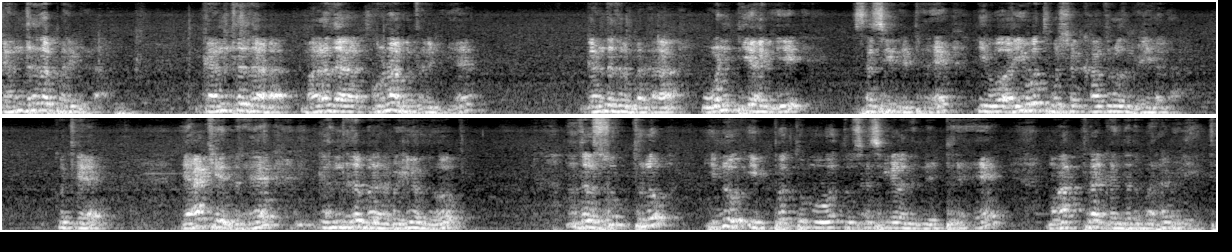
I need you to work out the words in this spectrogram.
ಗಂಧದ ಪರಿಮಳ. ಗಂಧದ ಮರದ ಗುಣ ನಿಮಗೆ? ಗಂಧದ ಮರ ಒಂಟಿಯಾಗಿ ಸಸಿ ನೆಟ್ಟರೆ ನೀವು ಐವತ್ತು ವರ್ಷಕ್ಕಾದ್ರೂ ಅದು ಬೆಳೆಯಲ್ಲ. ಗೊತ್ತೇ? ಯಾಕೆಂದ್ರೆ ಗಂಧದ ಮರ ಬೆಳೆಯೋದು ಅದರ ಸುತ್ತಲೂ ಇನ್ನು ಇಪ್ಪತ್ತು ಮೂವತ್ತು ಸಸಿಗಳನ್ನು ನೆಟ್ಟರೆ ಮಾತ್ರ ಗಂಧದ ಮರ ಬೆಳೆಯುತ್ತೆ.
